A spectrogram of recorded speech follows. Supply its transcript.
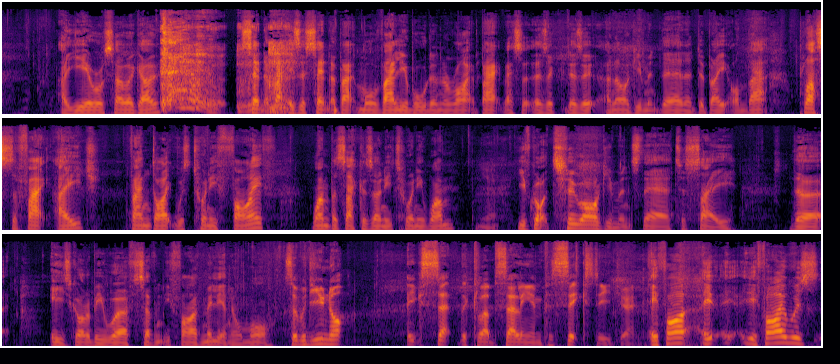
a year or so ago. centre back is a centre back more valuable than a right back. That's a, there's a there's a, an argument there and a debate on that. Plus the fact age. Van Dijk was 25. Wan Bissaka's only 21. yeah. You've got two arguments there to say that he's got to be worth 75 million or more. So would you not accept the club selling him for 60, James? if I if I was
